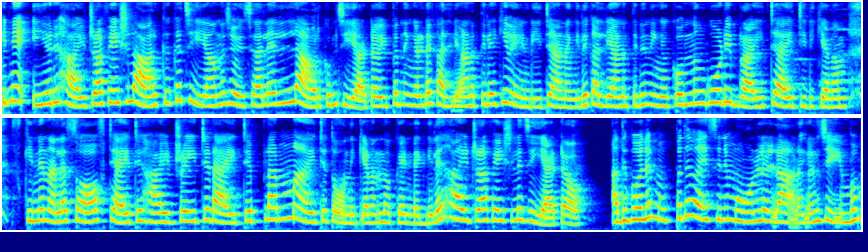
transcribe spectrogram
പിന്നെ ഈ ഒരു ഹൈഡ്രാ ഫേഷ്യൽ ആർക്കൊക്കെ ചെയ്യാമെന്ന് ചോദിച്ചാൽ എല്ലാവർക്കും ചെയ്യാം കേട്ടോ. ഇപ്പം നിങ്ങളുടെ കല്യാണത്തിലേക്ക് വേണ്ടിയിട്ടാണെങ്കിൽ കല്യാണത്തിന് നിങ്ങൾക്കൊന്നും കൂടി ബ്രൈറ്റ് ആയിട്ടിരിക്കണം. സ്കിന്ന് നല്ല സോഫ്റ്റ് ആയിട്ട് ഹൈഡ്രേറ്റഡ് ആയിട്ട് പ്ലം ആയിട്ട് തോന്നിക്കണം എന്നൊക്കെ ഉണ്ടെങ്കിൽ ഹൈഡ്രാ ഫേഷ്യൽ ചെയ്യാം കേട്ടോ. അതുപോലെ മുപ്പത് വയസ്സിന് മുകളിലുള്ള ആളുകൾ ചെയ്യുമ്പം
